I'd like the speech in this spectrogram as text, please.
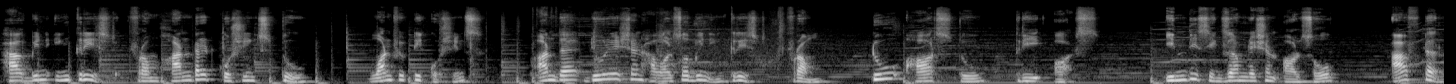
have been increased from 100 questions to 150 questions and the duration have also been increased from 2 hours to 3 hours. In this examination also, after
